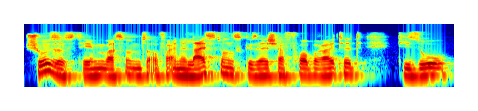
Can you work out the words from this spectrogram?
Schulsystem, was uns auf eine Leistungsgesellschaft vorbereitet, die so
